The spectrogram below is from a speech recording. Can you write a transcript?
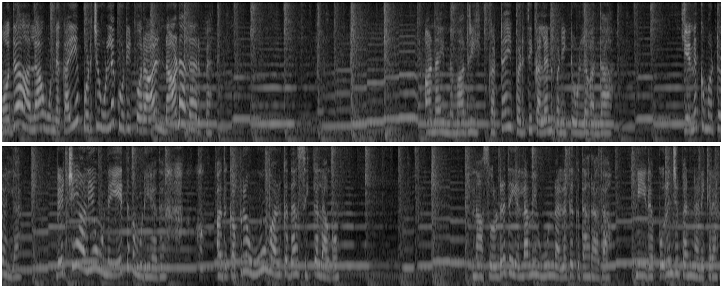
மொத ஆளா உன்னை கைய பிடிச்சு உள்ள கூட்டிட்டு போற ஆள் நானா தான் இருப்பேன். ஆனா இந்த மாதிரி கட்டாயப்படுத்தி கல்யாணம் பண்ணிட்டு உள்ள வந்தா எனக்கு மட்டும் இல்ல வெற்றியாலையும் உன்னை ஏத்துக்க முடியாது. அதுக்கப்புறம் உன் வாழ்க்கை தான் சிக்கலாகும். நான் சொல்றது எல்லாமே உன் நல்லதுக்கு தான் ராதா. நீ இத புரிஞ்சுப்பேன்னு நினைக்கிறேன்.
